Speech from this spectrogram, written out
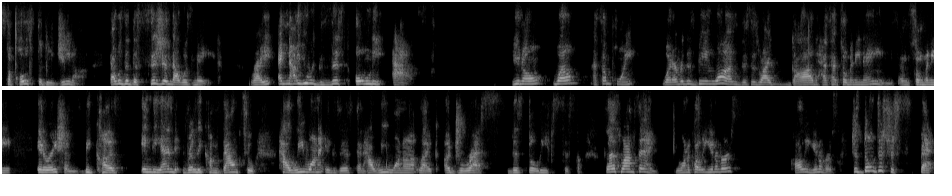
supposed to be Gina. That was a decision that was made, right? And now you exist only as, you know, well, at some point, whatever this being was, this is why God has had so many names and so many iterations because in the end it really comes down to how we want to exist and how we want to like address this belief system. So that's why I'm saying, you want to call it universe? Call it universe. Just don't disrespect.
